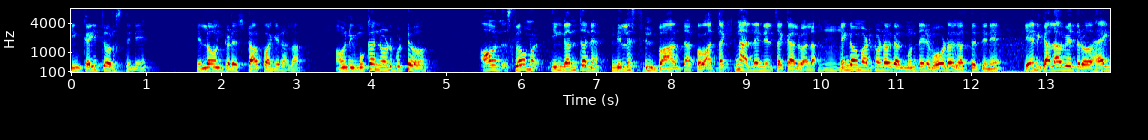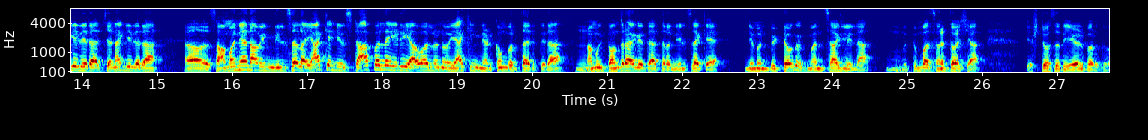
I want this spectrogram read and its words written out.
ಹಿಂಗೆ ಕೈ ತೋರಿಸ್ತೀನಿ. ಎಲ್ಲೋ ಒಂದು ಕಡೆ ಸ್ಟಾಪ್ ಆಗಿರಲ್ಲ. ಅವನಿಗೆ ಮುಖ ನೋಡ್ಬಿಟ್ಟು ಅವನು ಸ್ಲೋ ಮಾ ಹಿಂಗಂತಾನೆ ನಿಲ್ಲಿಸ್ತೀನಿ ಬಾ ಅಂತ. ಅದ್ ತಕ್ಷಣ ಅಲ್ಲೇ ನಿಲ್ಸಕ್ಕಲ್ವಲ್ಲ ಹೆಂಗೋ ಮಾಡ್ಕೊಂಡೋಗಿ ಅದು ಮುಂದೆ ಓಡೋಗಿ ಹತ್ತುತ್ತೀನಿ. ಏನು ಕಲಾವಿದ್ರು ಹೇಗಿದ್ದೀರಾ ಚೆನ್ನಾಗಿದ್ದೀರಾ? ಆ, ಸಾಮಾನ್ಯ ನಾವು ಹಿಂಗೆ ನಿಲ್ಸಲ್ಲ. ಯಾಕೆ ನೀವು ಸ್ಟಾಪಲ್ಲೇ ಇರಿ ಯಾವಾಗ್ಲೂ ಯಾಕೆ ಹಿಂಗೆ ನಡ್ಕೊಂಡ್ ಬರ್ತಾ ಇರ್ತೀರಾ? ನಮಗೆ ತೊಂದರೆ ಆಗುತ್ತೆ ಆ ಥರ ನಿಲ್ಸಕ್ಕೆ. ನಿಮ್ಮನ್ನು ಬಿಟ್ಟು ಹೋಗೋಕೆ ಮನ್ಸಾಗ್ಲಿಲ್ಲ. ತುಂಬ ಸಂತೋಷ. ಎಷ್ಟೋ ಸತಿ ಹೇಳ್ಬಾರ್ದು.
